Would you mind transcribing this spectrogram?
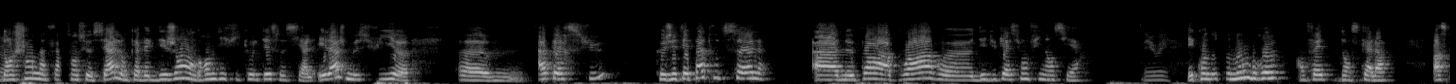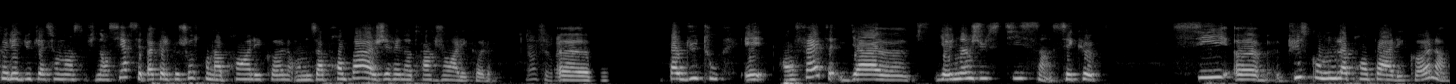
dans le champ de l'insertion sociale, donc avec des gens en grande difficulté sociale. Et là, je me suis euh, aperçue que j'étais pas toute seule à ne pas avoir d'éducation financière. Et, oui. et qu'on était nombreux, en fait, dans ce cas-là. Parce que l'éducation financière, c'est pas quelque chose qu'on apprend à l'école. On nous apprend pas à gérer notre argent à l'école. Non, c'est vrai. Euh, pas du tout. Et en fait, il y, a, euh, y a une injustice. C'est que si, euh, puisqu'on nous l'apprend pas à l'école,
